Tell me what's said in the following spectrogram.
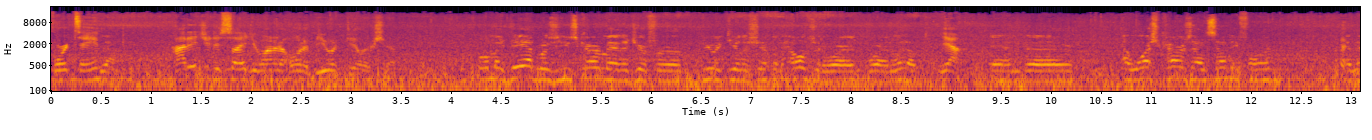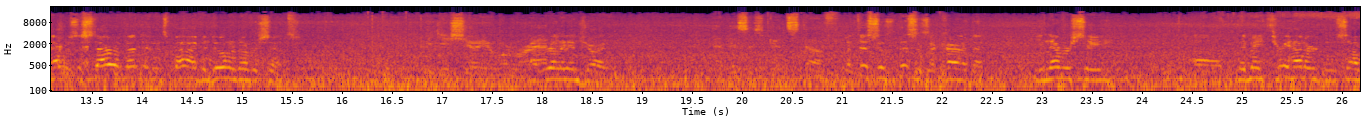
14? yeah. How did you decide you wanted to own a Buick dealership? Well, my dad was a used car manager for a Buick dealership in Elgin, where I, where I lived, Yeah. and uh, I washed cars on Sunday for him, and that was the start of it. And it's been I've been doing it ever since. Did you show you where we're I at? really enjoyed it. And this is good stuff. But this is this is a car that you never see. Uh, they made 300 and some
